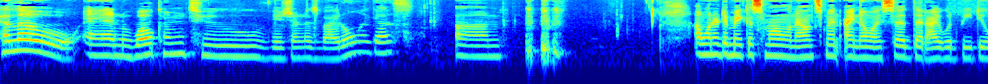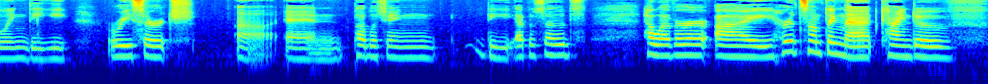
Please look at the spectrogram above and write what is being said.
Hello, and welcome to Vision is Vital, I guess. Um, I wanted to make a small announcement. I know I said that I would be doing the research uh, and publishing the episodes. However, I heard something that kind of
